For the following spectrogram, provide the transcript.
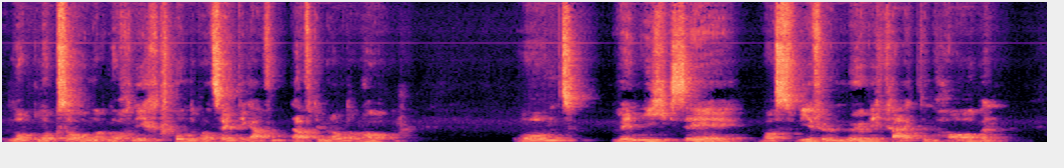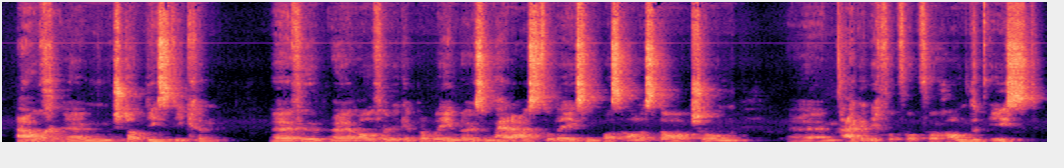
Loxon noch nicht hundertprozentig auf, auf dem Radar haben. Und wenn ich sehe, was wir für Möglichkeiten haben, auch ähm, Statistiken äh, für äh, allfällige Problemlösungen herauszulesen, was alles da schon ähm, eigentlich vor, vor, vorhanden ist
